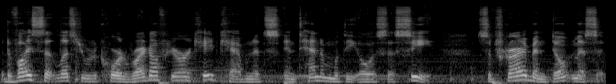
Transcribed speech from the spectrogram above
a device that lets you record right off your arcade cabinets in tandem with the OSSC. Subscribe and don't miss it.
